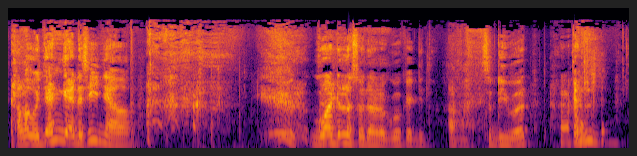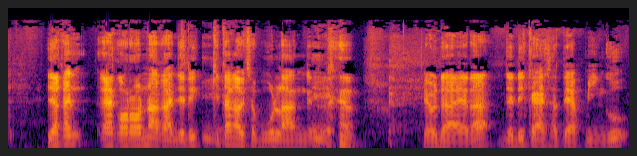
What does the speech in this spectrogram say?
Kalau hujan nggak ada sinyal. gue adalah saudara gue kayak gitu. Apa? Sedih banget. Kan ya kan ya corona kan jadi kita nggak bisa pulang gitu. Iya. ya udah akhirnya jadi kayak setiap minggu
